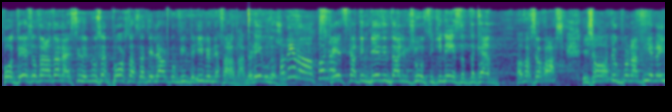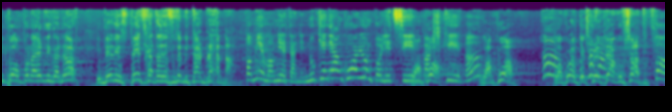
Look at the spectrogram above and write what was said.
Po deshën thanë ata na e sillni nusen poshtë se atje lart nuk vijmë të hipim ne thanë ata. Në rregull tash. Po mirë mo, po në specka t'i mbledhim dalim kështu si kinezët në kemp. Avash avash. Ishalla nuk po na bie ndonjë pom po na erdhi nga lart. I mbledhim speckat edhe futemi tar brenda. Po mirë mo, mirë tani. Nuk jeni ankuar ju në polici, në bashki, ë? U ankuam. U ankuam te kryeplaku i fshatit. Po.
